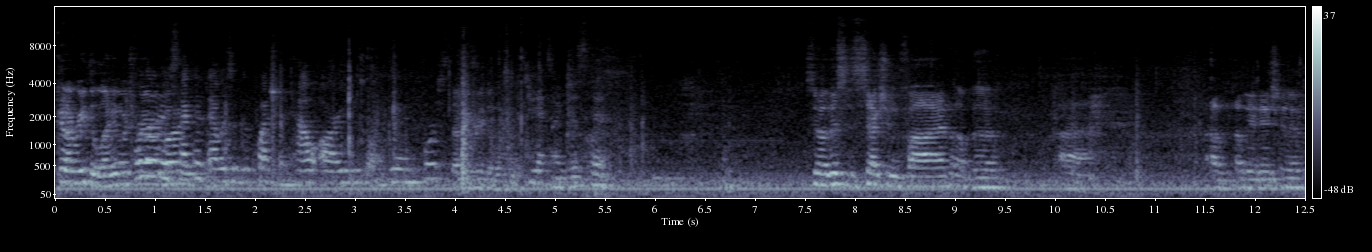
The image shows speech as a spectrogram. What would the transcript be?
can I read the language for Hold on a everybody? second, that was a good question. How are you going to enforce Let me read the language. Yes. I just did. So this is section five of the, uh, of, of the initiative,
